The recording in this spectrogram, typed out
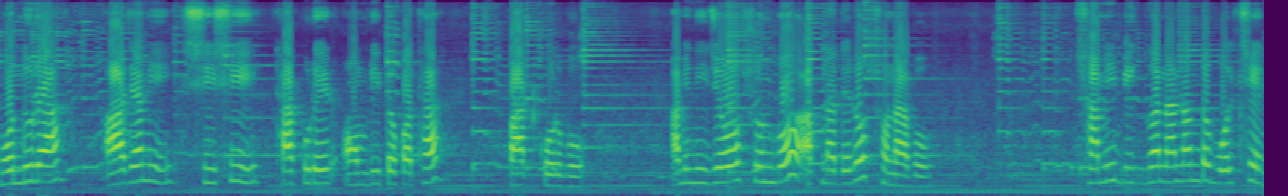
বন্ধুরা, আজ আমি শিশি ঠাকুরের অমৃত কথা পাঠ করব। আমি নিজেও শুনব, আপনাদেরও শোনাবো। স্বামী বিজ্ঞানানন্দ বলছেন,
